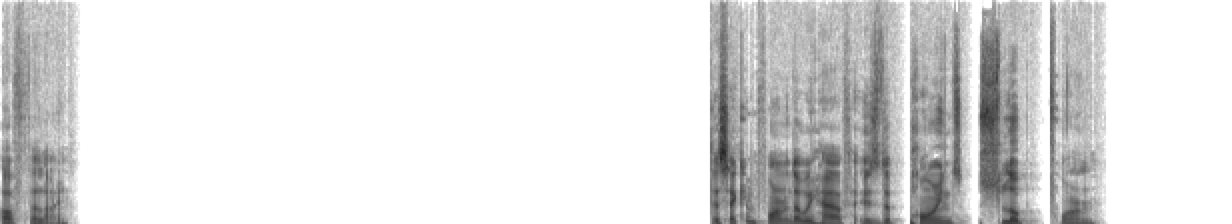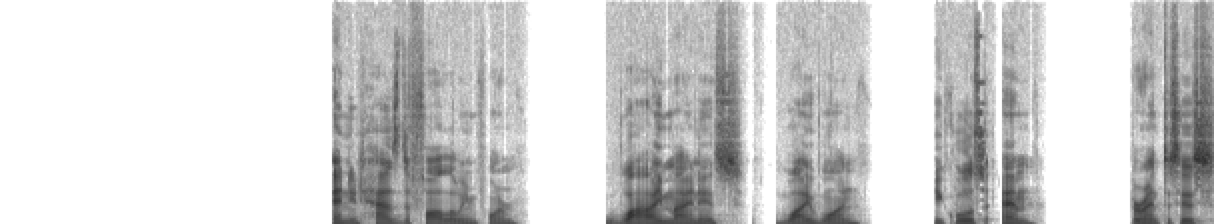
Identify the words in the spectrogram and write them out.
of the line. The second form that we have is the point slope form. And it has the following form. y minus y1 equals m, parenthesis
